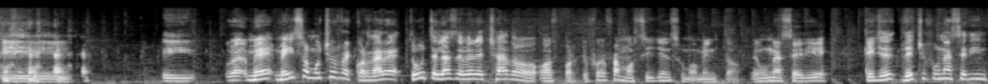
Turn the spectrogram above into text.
Y, y, me, me hizo mucho recordar, eh, tú te la has de haber echado, Os, porque fue famosilla en su momento, en una serie, que de hecho fue una serie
